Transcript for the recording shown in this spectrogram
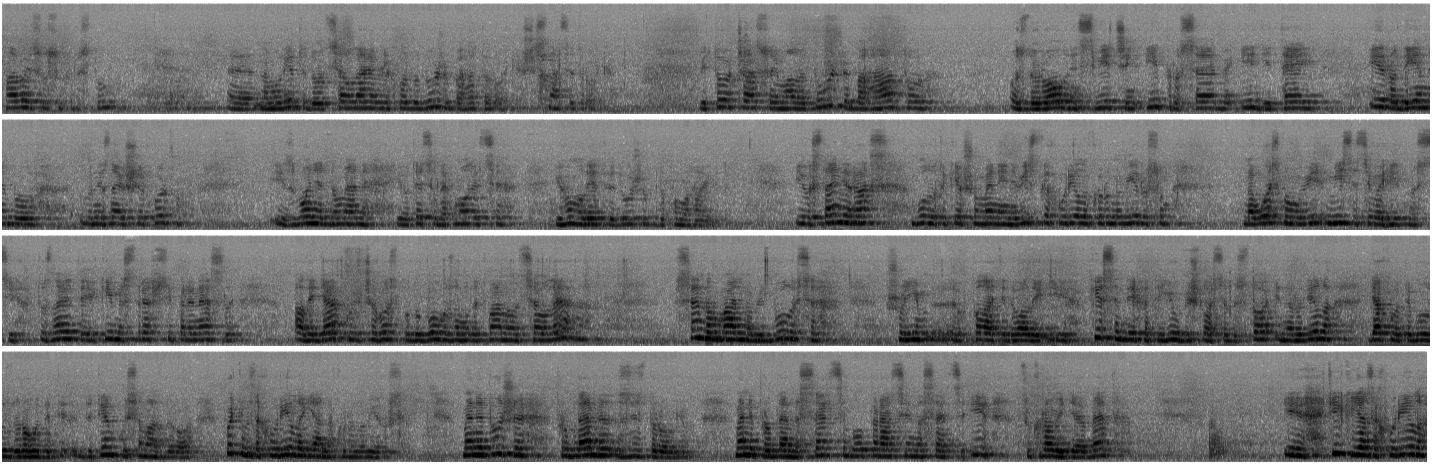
Слава Ісусу Христу! Е, На молитву до отця Олега вже ходжу дуже багато років, 16 років. Від того часу я мала дуже багато оздоровлень, свідчень і про себе, і дітей, і родини, бо вони знають, що я ходжу. І дзвонять до мене, і отець Олег молиться, його молитви дуже допомагають. І останній раз було таке, що в мене і невістка хворіла коронавірусом на восьмому місяці вагітності. То знаєте, який ми стрес всі перенесли. Але дякуючи Господу Богу за молитвами отця Олега, все нормально відбулося, що їм е, в палаті давали і кисень дихати, їй обійшлося без того, і народила, дякувати Богу, здорову дитинку і сама здорова. Потім захворіла я на коронавірус. У мене дуже проблеми зі здоров'ям. У мене проблеми з серцем, бо операція на серце, і цукровий діабет. І тільки я захворіла,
